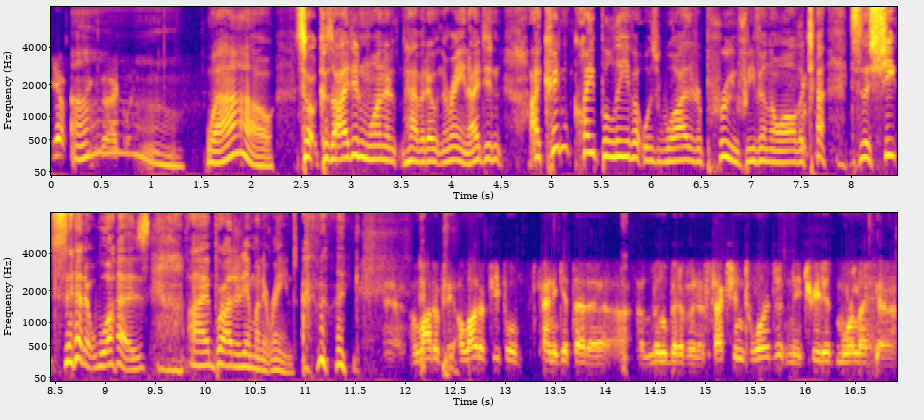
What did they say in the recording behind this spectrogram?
Yep, exactly. Oh, wow. So, because I didn't want to have it out in the rain, I didn't. I couldn't quite believe it was waterproof, even though all the time the sheet said it was. I brought it in when it rained. Yeah, a lot of a lot of people kind of get that uh, a, a little bit of an affection towards it, and they treat it more like a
